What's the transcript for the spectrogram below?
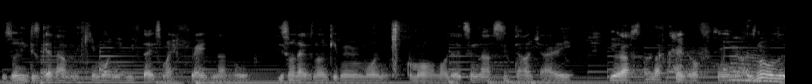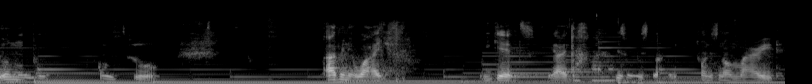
it's only this guy that I'm making money with that is my friend now. This one that is not giving me money. Come on, let's now sit down, Jerry. You understand that kind of thing. Mm-hmm. It's not only only to having a wife. You get yeah, like, uh-huh. this one is not this one is not married.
